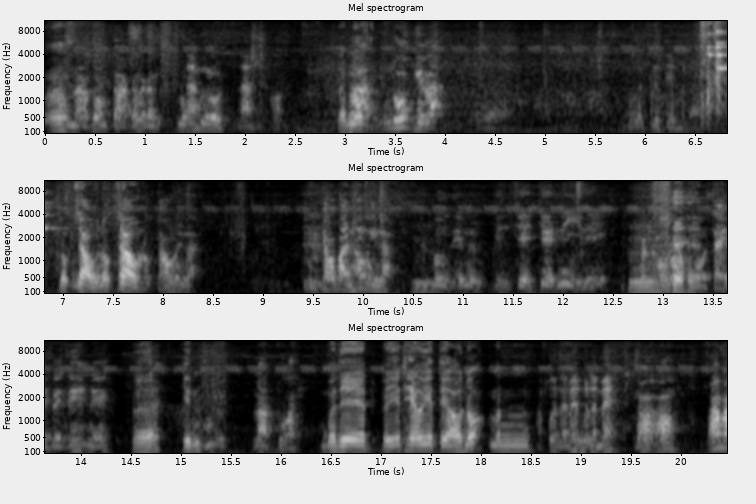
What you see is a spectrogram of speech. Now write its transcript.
พร้อมหน้าพร้อมตากันแล้วกันลงมือโลดล่ำก่อนลำนกบาทนกนี่ละเบิร์ดคือเต็มหมดแล้วนกเจ้านกเจ้านกเจ้านี่ละนก เจ้าบ้านเฮานี่ละอืมเบิ่งเห็นมันเป็นเจ๊เจ๊นี่เลยอืมันมเขาลอกเขาใส่ไปที่ไหนเออกินลาบตัวบ่ได้ไปเฮ็ดแถวเฮ็ดเตียวเนาะมันเปิดอะไรไหมเปิดอะไรไหมเอาเอามาไหม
